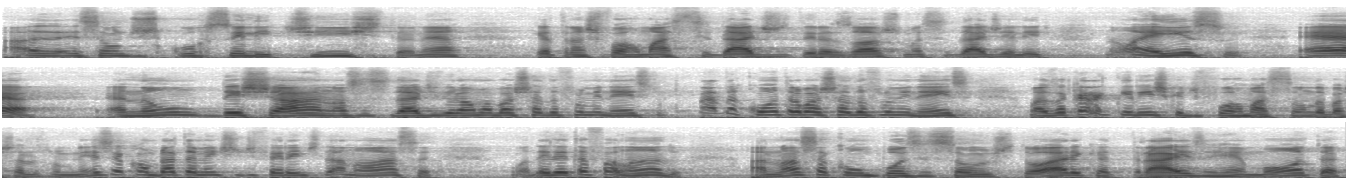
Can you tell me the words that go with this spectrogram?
ah, esse é um discurso elitista, né? Quer transformar a cidade de Teresópolis numa cidade elite. Não é isso. É, é não deixar a nossa cidade virar uma Baixada Fluminense. Não tem nada contra a Baixada Fluminense, mas a característica de formação da Baixada Fluminense é completamente diferente da nossa. Como ele está falando, a nossa composição histórica traz, remonta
